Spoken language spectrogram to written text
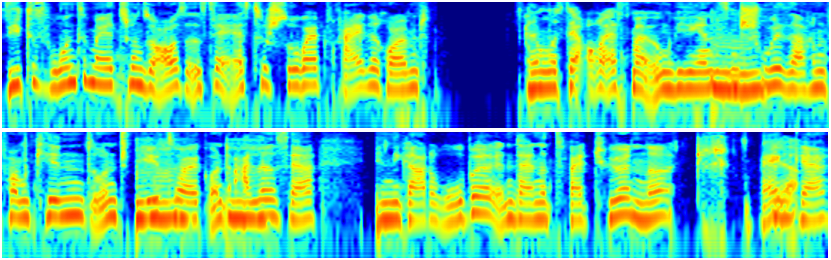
Sieht das Wohnzimmer jetzt schon so aus? Ist der Esstisch soweit freigeräumt? Dann muss der auch erstmal irgendwie die Mhm. ganzen Schulsachen vom Kind und Spielzeug und alles, ja, in die Garderobe, in deine zwei Türen, ne? Weg, ja. Ja.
